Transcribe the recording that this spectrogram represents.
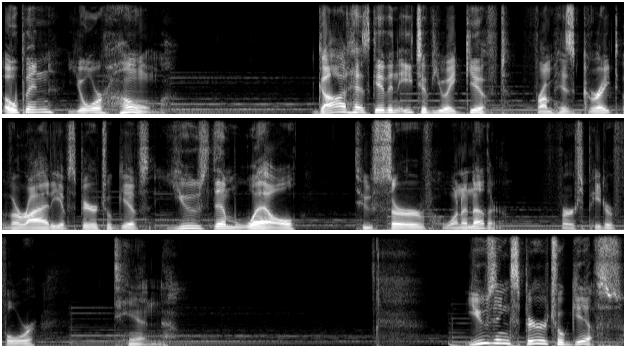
Open Your Home. God has given each of you a gift from His great variety of spiritual gifts. Use them well to serve one another. 1 Peter 4 10. Using spiritual gifts.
